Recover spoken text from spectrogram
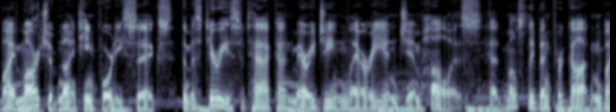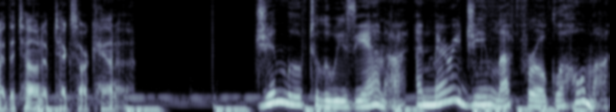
By March of 1946, the mysterious attack on Mary Jean Larey and Jim Hollis had mostly been forgotten by the town of Texarkana. Jim moved to Louisiana and Mary Jean left for Oklahoma.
